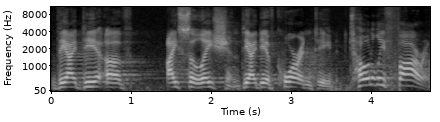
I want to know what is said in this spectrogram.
the idea of isolation, the idea of quarantine, totally foreign.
